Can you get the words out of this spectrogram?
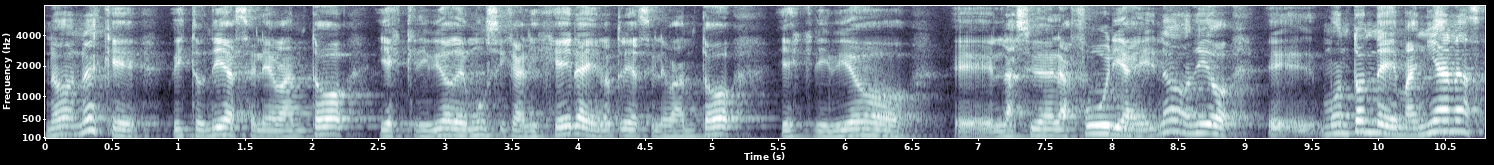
No, no es que, viste, un día se levantó y escribió de música ligera y el otro día se levantó y escribió eh, la ciudad de la furia, y no, digo, eh, un montón de mañanas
